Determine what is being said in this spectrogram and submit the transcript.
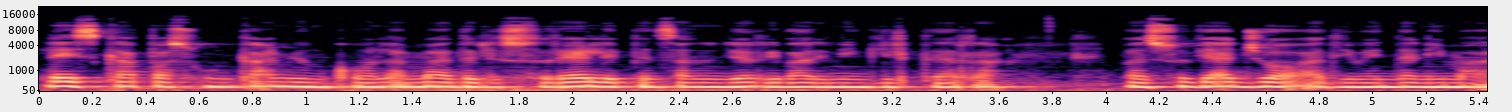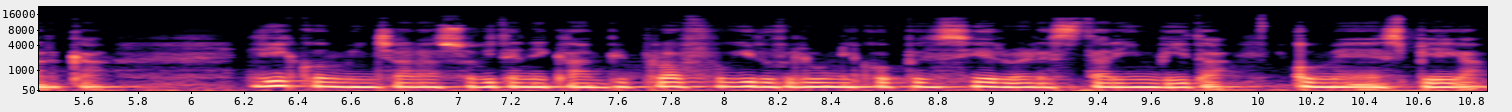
Lei scappa su un camion con la madre e le sorelle pensando di arrivare in Inghilterra, ma il suo viaggio arriva in Danimarca. Lì comincia la sua vita nei campi profughi dove l'unico pensiero è restare in vita, come spiega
